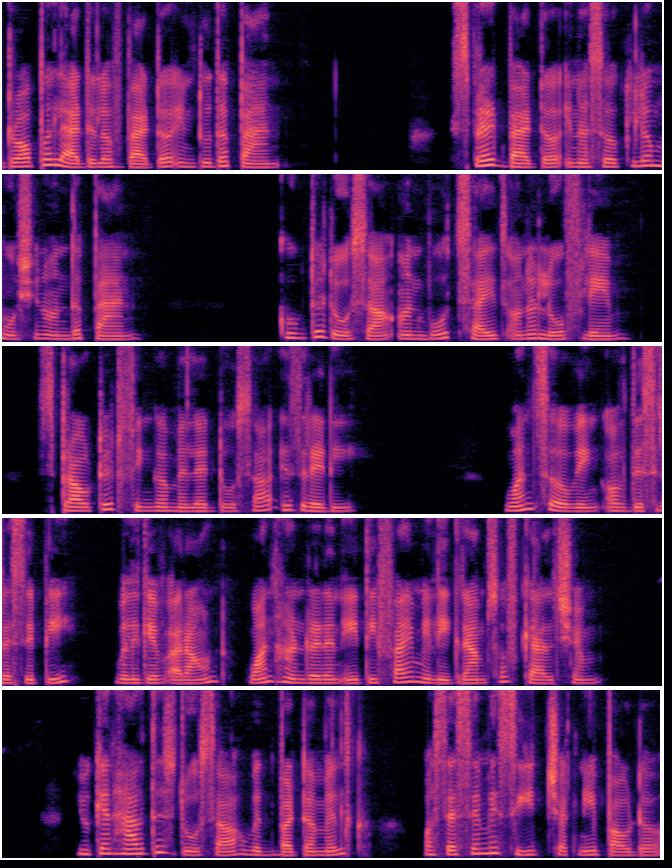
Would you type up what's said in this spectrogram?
Drop a ladle of batter into the pan. Spread batter in a circular motion on the pan. Cook the dosa on both sides on a low flame. Sprouted finger millet dosa is ready. One serving of this recipe will give around 185 milligrams of calcium. You can have this dosa with buttermilk or sesame seed chutney powder.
